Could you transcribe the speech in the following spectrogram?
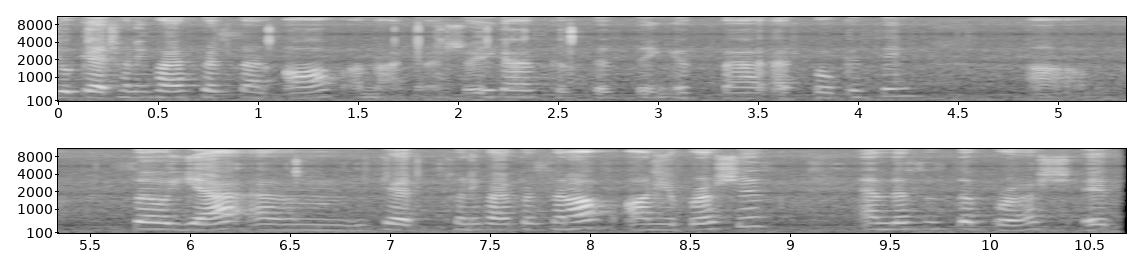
you'll get 25% off. I'm not going to show you guys because this thing is bad at focusing. Um, so yeah, um, get 25% off on your brushes. And this is the brush. It's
